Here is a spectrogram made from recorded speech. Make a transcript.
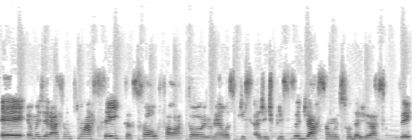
é, é uma geração que não aceita só o falatório, né? Elas, a gente precisa de ação, eu sou da geração Z.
